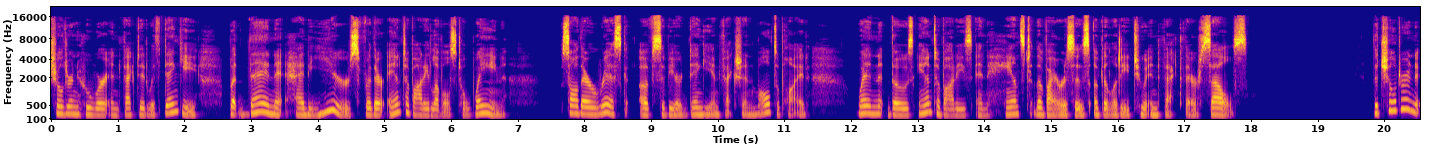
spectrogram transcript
Children who were infected with dengue but then had years for their antibody levels to wane saw their risk of severe dengue infection multiplied when those antibodies enhanced the virus's ability to infect their cells. The children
